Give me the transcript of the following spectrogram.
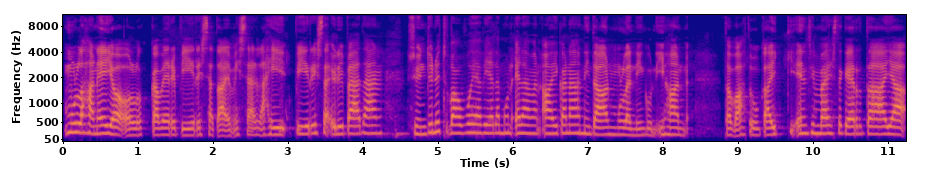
mullahan ei ole ollut kaveripiirissä tai missään lähipiirissä ylipäätään syntynyt vauvoja vielä mun elämän aikana, niin tää on mulle niin kuin ihan tapahtuu kaikki ensimmäistä kertaa ja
